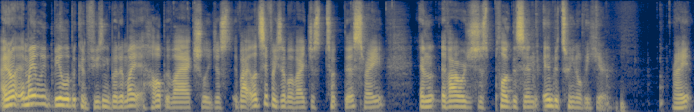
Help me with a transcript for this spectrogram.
I know it might be a little bit confusing, but it might help if I actually just, if I, let's say for example, if I just took this, right, and if I were to just plug this in in between over here, right,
